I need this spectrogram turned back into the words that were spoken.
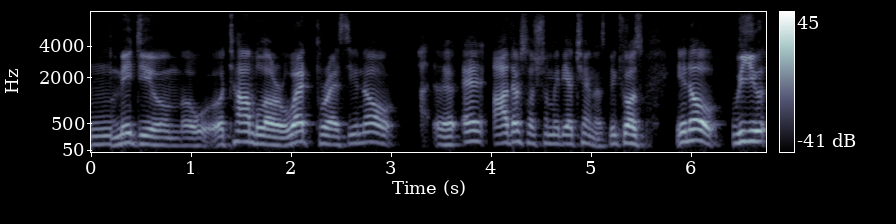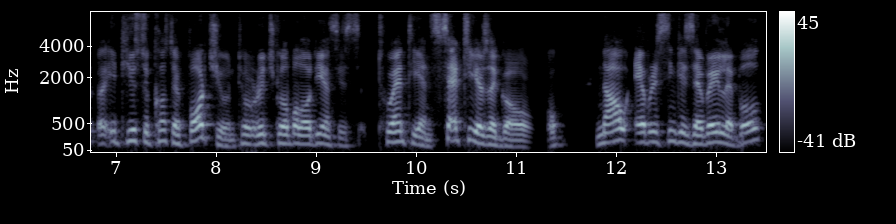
mm, Medium, uh, Tumblr, WordPress, you know, uh, and other social media channels because you know we it used to cost a fortune to reach global audiences 20 and 30 years ago now everything is available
